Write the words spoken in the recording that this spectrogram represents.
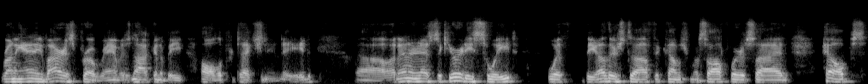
running an antivirus program is not going to be all the protection you need. Uh, an internet security suite with the other stuff that comes from a software side helps,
